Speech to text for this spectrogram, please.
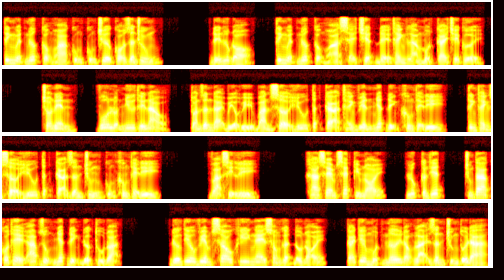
Tinh Nguyệt nước Cộng Hòa cũng cũng chưa có dân chúng. Đến lúc đó, Tinh Nguyệt nước Cộng Hòa sẽ triệt để thành làm một cái chê cười. Cho nên, vô luận như thế nào, toàn dân đại biểu ủy ban sở hữu tất cả thành viên nhất định không thể đi, tinh thành sở hữu tất cả dân chúng cũng không thể đi. Vạ sĩ ly. Kha xem xét kim nói, lúc cần thiết, chúng ta có thể áp dụng nhất định được thủ đoạn. Đường tiêu viêm sau khi nghe xong gật đầu nói, cái kia một nơi đọng lại dân chúng tối đa.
